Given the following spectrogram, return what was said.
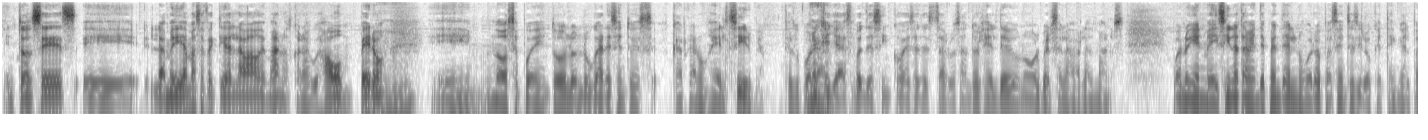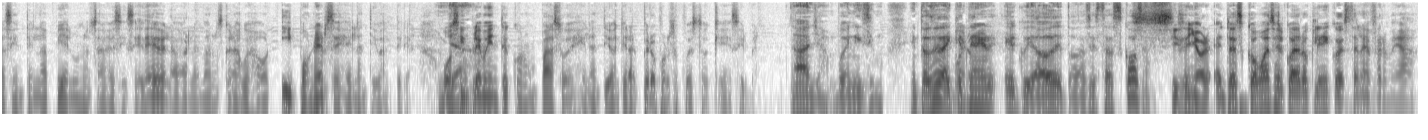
Entonces, eh, la medida más efectiva es el lavado de manos con agua y jabón. Pero Ujú. eh, no se puede en todos los lugares, entonces cargar un gel sirve. Se supone que ya después de cinco veces de estar usando el gel debe uno volverse a lavar las manos. Bueno, y en medicina también depende del número de pacientes y lo que tenga el paciente en la piel. Uno sabe si se debe lavar las manos con agua y jabón y ponerse gel antibacterial. O simplemente con un paso de gel antibacterial, pero por supuesto que sirven. Ah, ya, buenísimo. Entonces hay que tener el cuidado de todas estas cosas. Sí, señor. Entonces, ¿cómo es el cuadro clínico de esta la enfermedad?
